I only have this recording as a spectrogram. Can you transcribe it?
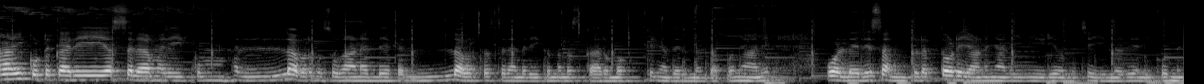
ഹായ് കൂട്ടുകാരെ അസ്സലാം വലൈക്കും എല്ലാവർക്കും സുഖാണല്ലേ? അപ്പോൾ എല്ലാവർക്കും അസ്സലാം വലൈക്കും നമസ്കാരം ഒക്കെ ഞാൻ തരുന്നുണ്ട്. അപ്പോൾ ഞാൻ വളരെ സങ്കടത്തോടെയാണ് ഞാൻ ഈ വീഡിയോ ഒന്ന് ചെയ്യുന്നത്. എനിക്കൊന്നും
